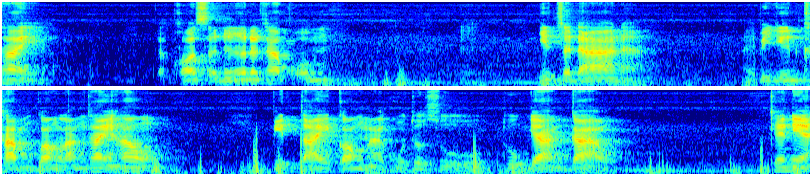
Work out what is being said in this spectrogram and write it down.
ไทยก็ขอเสนอนะครับผมยิสดานะ ให้ไปยืนคำกองหลังไทยเฮ้าปิดตายกองหนาคู่ต่อสู้ทุกอย่างก้าวแค่เนี้ย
